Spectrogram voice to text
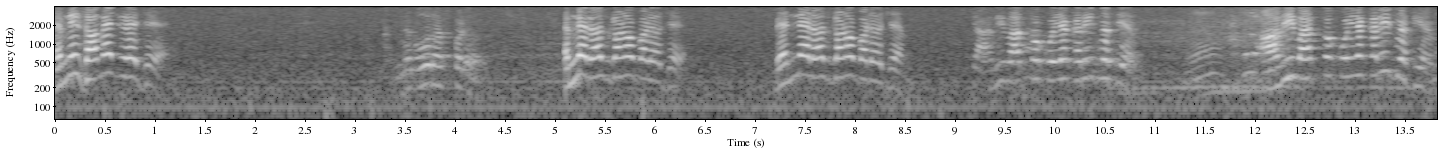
એમની સામે જ રહે છે. એમને બહુ રસ પડ્યો. એમને રસ ઘણો પડ્યો છે. બેન ને રસ ઘણો પડ્યો છે એમ. કે આવી વાત તો કોઈએ કરી જ નથી એમ. આવી વાત તો કોઈએ કરી જ નથી એમ.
